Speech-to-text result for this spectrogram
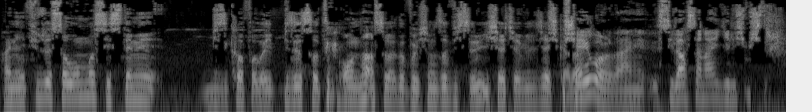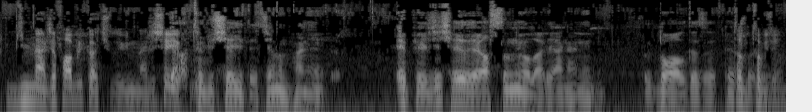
hani füze savunma sistemi bizi kafalayıp bize satıp ondan sonra da başımıza bir sürü iş açabilecek kadar. Şey bu arada hani silah sanayi gelişmiştir. Binlerce fabrika açılıyor, binlerce şey ya yapılıyor. tabii şey de canım hani epeyce şeye de yaslanıyorlar yani hani doğalgazı, petrol. Tabii, tabii canım.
